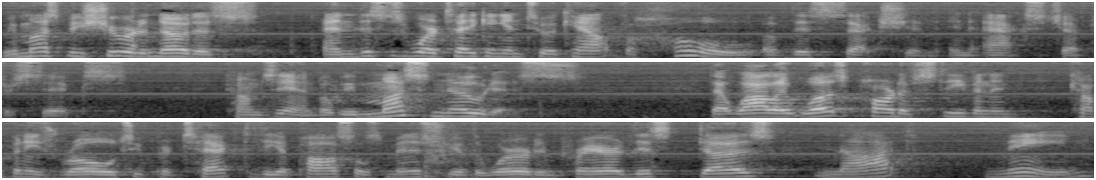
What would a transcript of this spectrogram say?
We must be sure to notice, and this is where taking into account the whole of this section in Acts chapter 6 comes in, but we must notice that while it was part of Stephen and company's role to protect the apostles' ministry of the word and prayer, this does not mean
